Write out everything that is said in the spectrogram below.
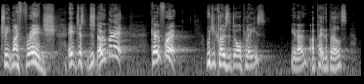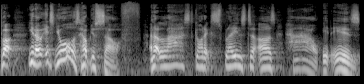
treat my fridge. It just, just open it. Go for it. Would you close the door, please? You know, I pay the bills. But, you know, it's yours. Help yourself. And at last, God explains to us how it is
